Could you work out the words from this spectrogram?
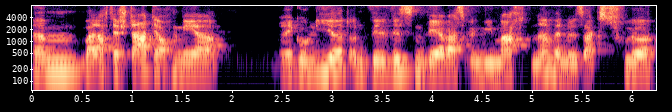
ähm, weil auch der Staat ja auch mehr reguliert und will wissen, wer was irgendwie macht. Ne? Wenn du sagst, früher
